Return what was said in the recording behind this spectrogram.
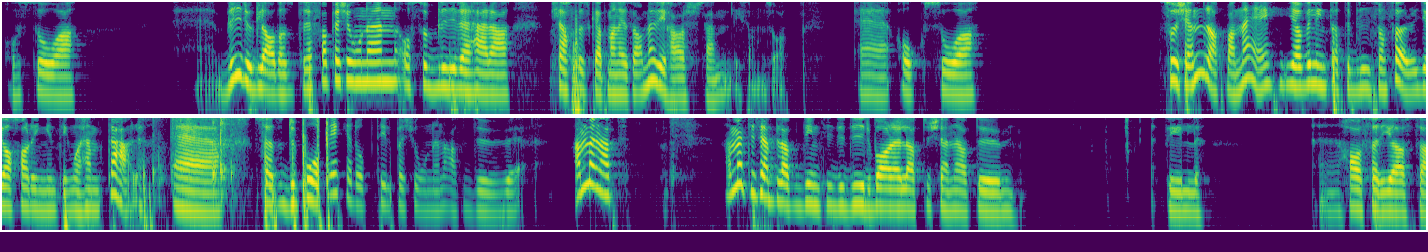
och så eh, blir du glad att du träffar personen och så blir det här eh, klassiska att man är så, men vi hörs sen liksom så. Eh, och så så känner du att man nej, jag vill inte att det blir som förr. Jag har ingenting att hämta här. Eh, så att du påpekar då till personen att du, eh, ja men att, ja men till exempel att din tid är dyrbar eller att du känner att du vill eh, ha seriösa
